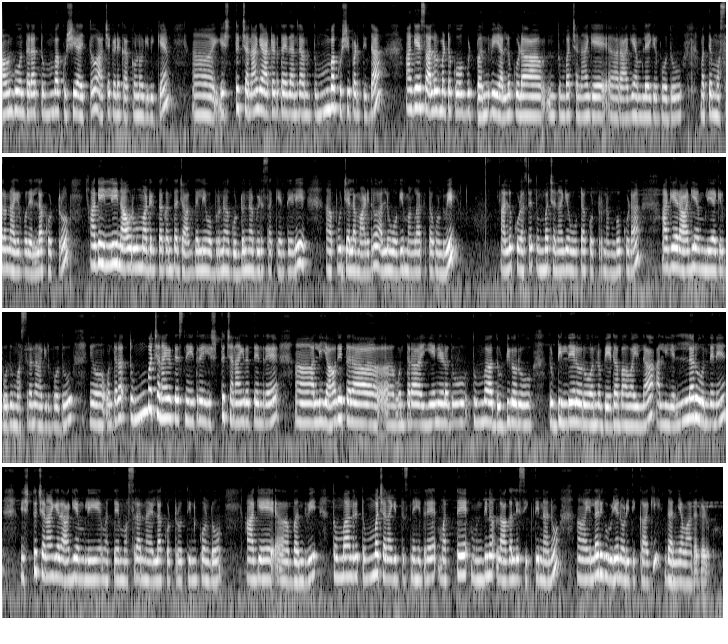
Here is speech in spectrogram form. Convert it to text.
ಅವನಿಗೂ ಒಂಥರ ತುಂಬ ಖುಷಿ ಆಯಿತು ಆಚೆ ಕಡೆ ಕರ್ಕೊಂಡೋಗಿದ್ದಕ್ಕೆ ಎಷ್ಟು ಚೆನ್ನಾಗಿ ಆಟಾಡ್ತಾ ಇದೆ ಅಂದರೆ ಅವನು ತುಂಬ ಖುಷಿ ಪಡ್ತಿದ್ದ. ಹಾಗೆ ಸಾಲೂರು ಮಠಕ್ಕೆ ಹೋಗ್ಬಿಟ್ಟು ಬಂದ್ವಿ. ಅಲ್ಲೂ ಕೂಡ ತುಂಬ ಚೆನ್ನಾಗಿ ರಾಗಿ ಅಂಬಲಿ ಆಗಿರ್ಬೋದು, ಮತ್ತು ಮೊಸರನ್ನ ಆಗಿರ್ಬೋದು ಎಲ್ಲ ಕೊಟ್ಟರು ಹಾಗೆ ಇಲ್ಲಿ ನಾವು ರೂಮ್ ಮಾಡಿರ್ತಕ್ಕಂಥ ಜಾಗದಲ್ಲಿ ಒಬ್ಬರನ್ನ ಗುಡ್ಡನ್ನ ಬಿಡ್ಸೋಕ್ಕೆ ಅಂತೇಳಿ ಪೂಜೆ ಎಲ್ಲ ಮಾಡಿದರು. ಅಲ್ಲೂ ಹೋಗಿ ಮಂಗಳಾರತಿ ತೊಗೊಂಡ್ವಿ. ಅಲ್ಲೂ ಕೂಡ ಅಷ್ಟೇ ತುಂಬ ಚೆನ್ನಾಗಿ ಊಟ ಕೊಟ್ಟರು ನಮಗೂ ಕೂಡ. ಹಾಗೆ ರಾಗಿ ಅಂಬಲಿ ಆಗಿರ್ಬೋದು, ಮೊಸರನ್ನ ಆಗಿರ್ಬೋದು ಒಂಥರ ತುಂಬ ಚೆನ್ನಾಗಿರುತ್ತೆ ಸ್ನೇಹಿತರೆ, ಎಷ್ಟು ಚೆನ್ನಾಗಿರುತ್ತೆ ಅಂದರೆ ಅಲ್ಲಿ ಯಾವುದೇ ಥರ ಒಂಥರ ಏನು ಹೇಳೋದು, ತುಂಬ ದುಡ್ಡಿರೋರು, ದುಡ್ಡಿಲ್ಲದೆ ಇರೋರು ಅನ್ನೋ ಭೇದ ಭಾವ ಇಲ್ಲ. ಅಲ್ಲಿ ಎಲ್ಲರೂ ಒಂದೇ ಎಷ್ಟು ಚೆನ್ನಾಗಿ ರಾಗಿ ಅಂಬಲಿ ಮತ್ತು ಮೊಸರನ್ನ ಎಲ್ಲ ಕೊಟ್ಟರು ತಿಂದ್ಕೊಂಡು ಹಾಗೆ ಬಂದ್ವಿ. ತುಂಬ ಅಂದರೆ ತುಂಬ ಚೆನ್ನಾಗಿತ್ತು ಸ್ನೇಹಿತರೆ. ಮತ್ತೆ ಮುಂದಿನ ಲಾಗಲ್ಲಿ ಸಿಗ್ತೀನಿ ನಾನು. ಎಲ್ಲರಿಗೂ ವಿಡಿಯೋ ನೋಡಿದ್ದಕ್ಕಾಗಿ ಧನ್ಯವಾದಗಳು.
